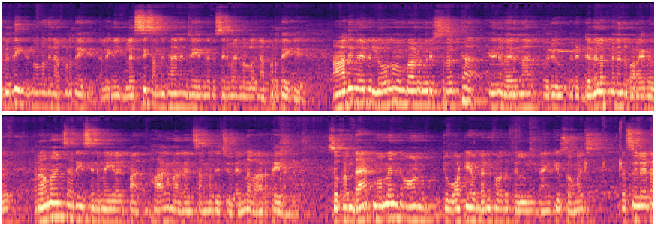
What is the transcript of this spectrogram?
കൃതി എന്നുള്ളതിനപ്പുറത്തേക്ക് അല്ലെങ്കിൽ ബ്ലസ്സി സംവിധാനം ചെയ്യുന്ന ഒരു സിനിമ എന്നുള്ളതിനപ്പുറത്തേക്ക് ആദ്യമായിട്ട് ലോകമെമ്പാടും ഒരു ശ്രദ്ധ ഇതിന് വരുന്ന ഒരു ഒരു ഡെവലപ്മെന്റ് എന്ന് പറയുന്നത് റോമാൻ അറി സിനിമയിൽ ഭാഗമാകാൻ സമ്മതിച്ചു എന്ന വാർത്തയിലാണ്. So from that moment on to what you have done for the film thank you so much റസൂലേട്ട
